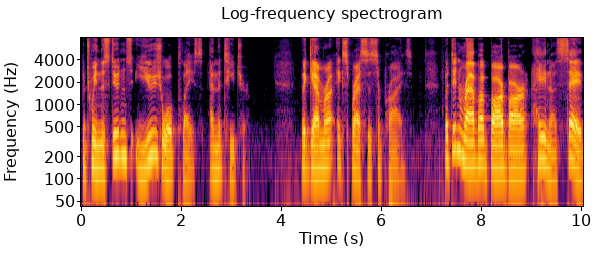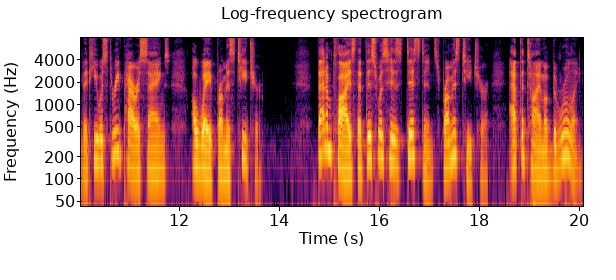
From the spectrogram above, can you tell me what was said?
between the student's usual place and the teacher. The Gemara expresses surprise. But didn't Rabbi Bar Bar Hena say that he was three parasangs away from his teacher? That implies that this was his distance from his teacher at the time of the ruling.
